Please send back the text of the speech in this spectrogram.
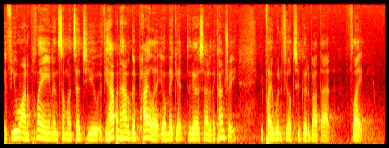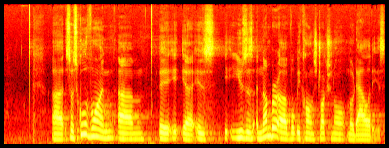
If you were on a plane and someone said to you, if you happen to have a good pilot, you'll make it to the other side of the country, you probably wouldn't feel too good about that flight. Uh, so School of One um, is, uses a number of what we call instructional modalities.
